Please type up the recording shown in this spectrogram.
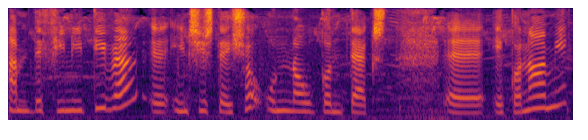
en definitiva, eh, insisteixo, un nou context eh, econòmic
